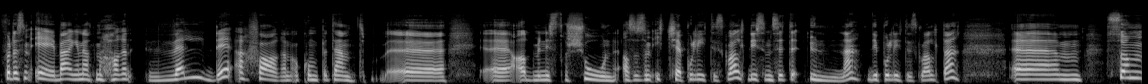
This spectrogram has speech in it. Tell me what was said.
For det som er i Bergen, er at vi har en veldig erfaren og kompetent eh, administrasjon, altså som ikke er politisk valgt, de som sitter under de politisk valgte, um, som,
